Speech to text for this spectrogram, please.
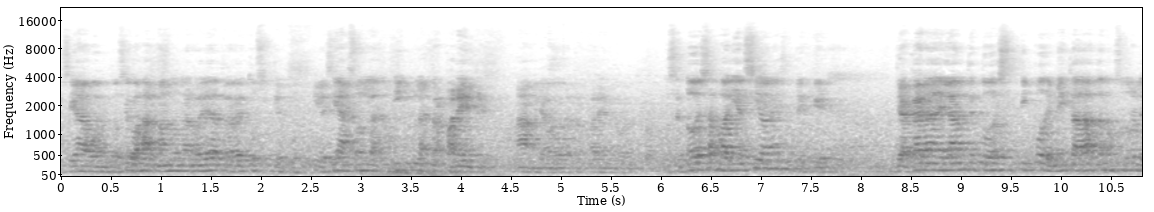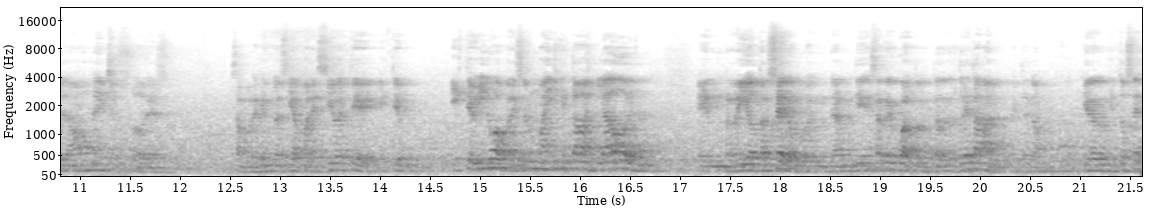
O sea, bueno, entonces vas armando una red a través de tus, y decías, ah, son las, las transparentes. Ah, mira, ahora transparente. Entonces, todas esas variaciones de que de acá en adelante todo ese tipo de metadata nosotros le damos hechos sobre eso. O sea, por ejemplo, si apareció este, este, este virus, apareció en un maíz que estaba aislado en, en Río Tercero, pues, tiene que ser Río Cuarto, el 3 está mal, este no. Entonces,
